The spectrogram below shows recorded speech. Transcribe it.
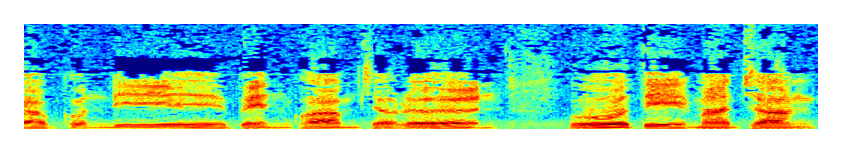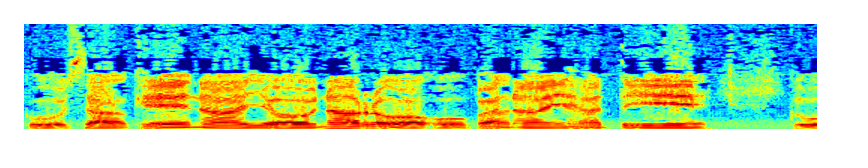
กับคนดีเป็นความเจริญภูติมัจฉังกุสะเคนายโยนโรอุปนัยหติ กุ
